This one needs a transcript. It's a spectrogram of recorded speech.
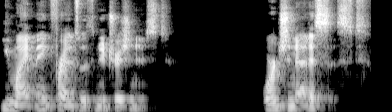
you might make friends with nutritionists or geneticists.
